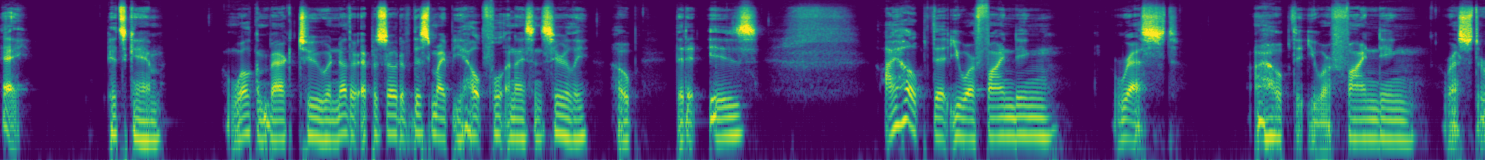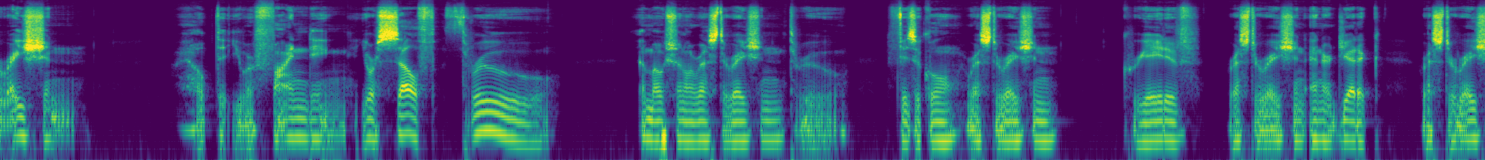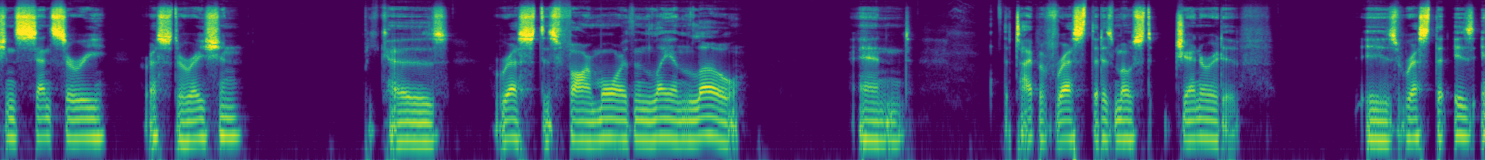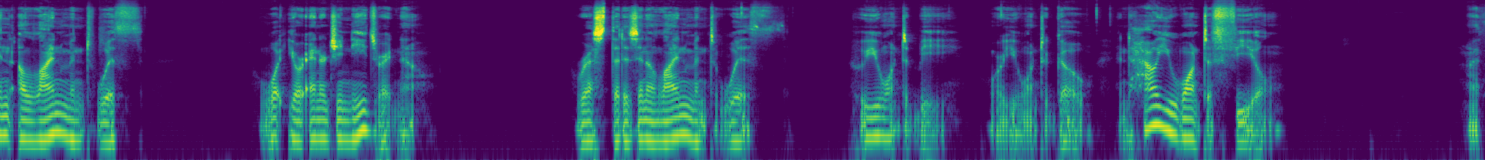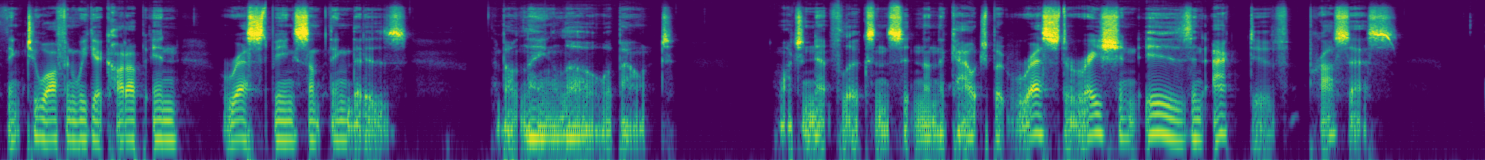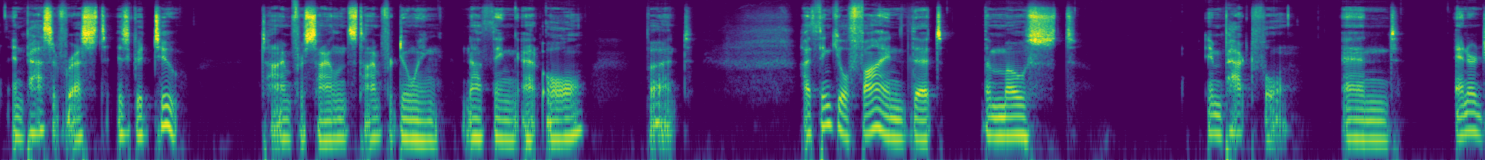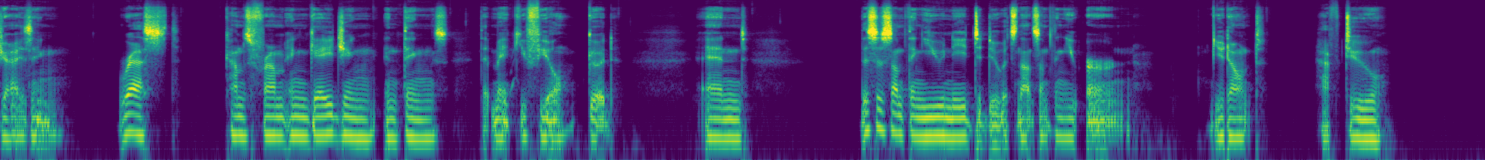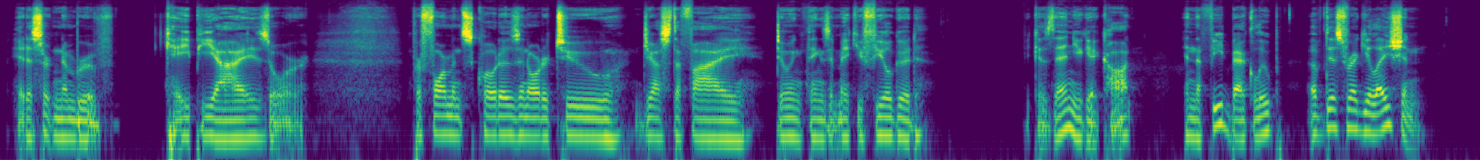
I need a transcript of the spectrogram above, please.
Hey, it's Cam. Welcome back to another episode of This Might Be Helpful, and I sincerely hope that it is. I hope that you are finding rest. I hope that you are finding restoration. I hope that you are finding yourself through emotional restoration, through physical restoration, creative restoration, energetic restoration, sensory restoration, because rest is far more than laying low. And the type of rest that is most generative is rest that is in alignment with what your energy needs right now. Rest that is in alignment with who you want to be, where you want to go, and how you want to feel. I think too often we get caught up in rest being something that is about laying low, about watching Netflix and sitting on the couch, but restoration is an active process. And passive rest is good too. Time for silence, time for doing nothing at all. But I think you'll find that the most impactful and energizing rest comes from engaging in things that make you feel good. And this is something you need to do. It's not something you earn. You don't have to hit a certain number of KPIs or performance quotas in order to justify doing things that make you feel good. Because then you get caught in the feedback loop of dysregulation.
